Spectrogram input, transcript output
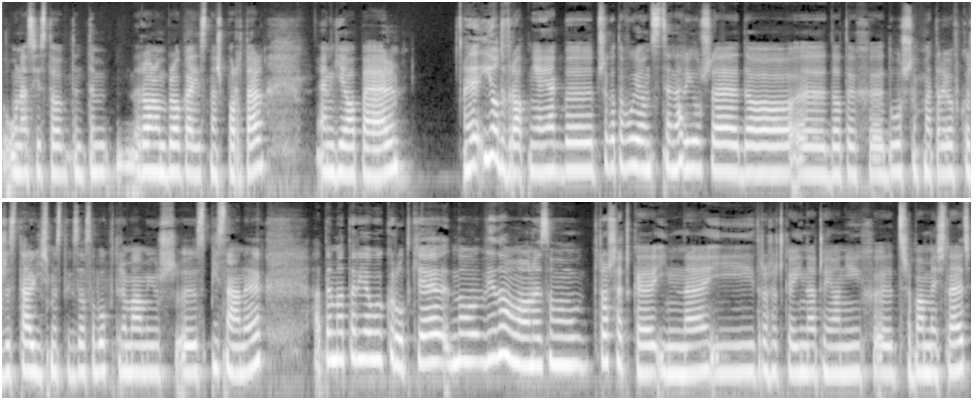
u nas jest to, tym, tym rolą bloga jest nasz portal ngo.pl i odwrotnie, jakby przygotowując scenariusze do, y, do tych dłuższych materiałów, korzystaliśmy z tych zasobów, które mamy już y, spisanych, a te materiały krótkie, no wiadomo, one są troszeczkę inne i troszeczkę inaczej o nich y, trzeba myśleć.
